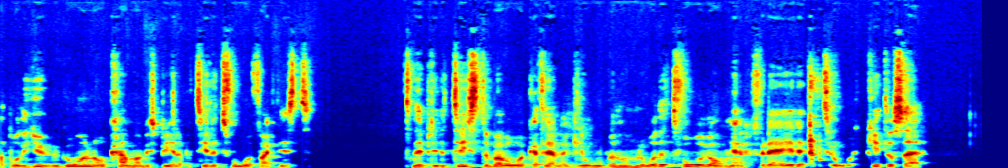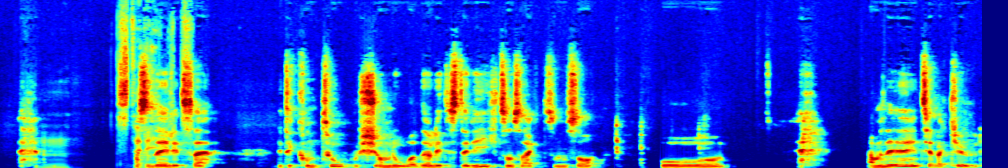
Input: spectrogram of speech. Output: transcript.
att både Djurgården och Hammarby spelar på Tele2 faktiskt. Det är trist att behöva åka till det jävla Globenområdet två gånger, för det är ju rätt tråkigt och så här. Mm. Alltså det är lite så här, lite kontorsområde och lite sterilt som sagt, som du sa. Och ja, men det är inte så jävla kul.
